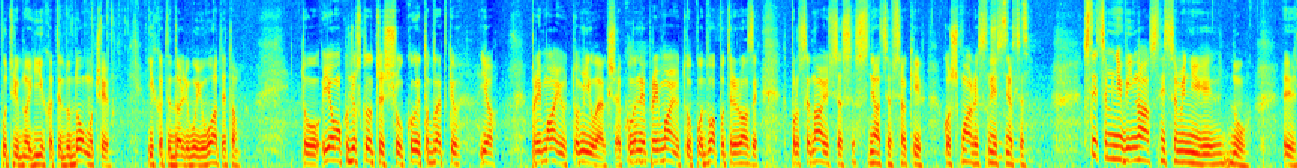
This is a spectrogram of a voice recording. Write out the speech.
потрібно їхати додому, чи їхати далі воювати там. То я вам хочу сказати, що коли таблетки я приймаю, то мені легше. Коли не приймаю, то по два-по три рази просинаюся, сняться всякі кошмари, сни сняться. Сниться мені війна, сниться мені ну, е,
